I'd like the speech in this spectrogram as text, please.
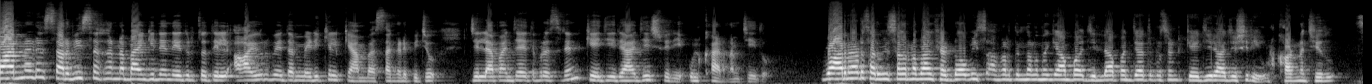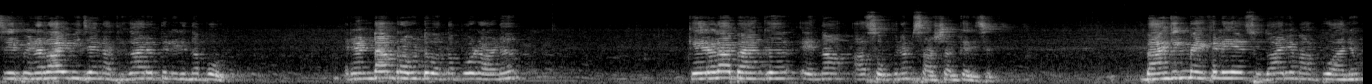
വാർനാട് സർവീസ് സഹകരണ ബാങ്കിന്റെ നേതൃത്വത്തിൽ ആയുർവേദ മെഡിക്കൽ ക്യാമ്പ് സംഘടിപ്പിച്ചു. ജില്ലാ panchayat president K G Rajeswari ഉദ്ഘാടനം ചെയ്തു. വാർനാട് സർവീസ് സഹകരണ ബാങ്ക് ഹെഡ് ഓഫീസ് അംഗത്തിൽ നടന്ന ക്യാമ്പ് ജില്ലാ panchayat president K G Rajeswari ഉദ്ഘാടനം ചെയ്തു. ശ്രീ പിണറായി വിജയൻ അധികാരത്തിൽ ഇരുന്നപ്പോൾ രണ്ടാം റൗണ്ട് വന്നപ്പോഴാണ് കേരള ബാങ്ക് എന്ന ആ സ്വപ്നം സാക്ഷാത്കരിച്ചത്. ബാങ്കിംഗ് മേഖലയെ സുതാര്യമാക്കുവാനും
